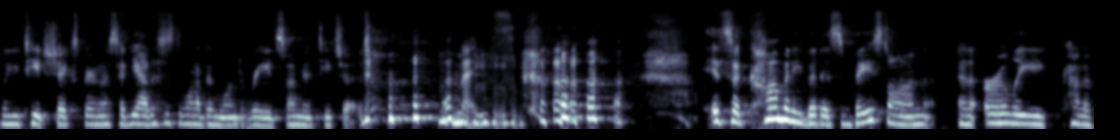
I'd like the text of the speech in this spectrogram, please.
"Will you teach Shakespeare?" And I said, "Yeah, this is the one I've been wanting to read, so I'm going to teach it." nice. it's a comedy, but it's based on an early kind of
